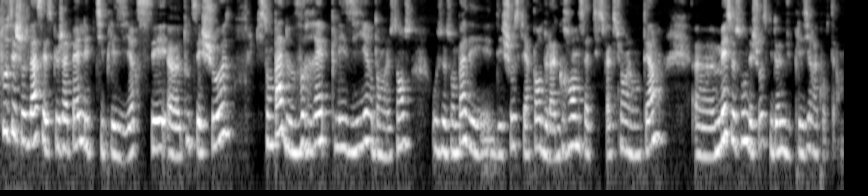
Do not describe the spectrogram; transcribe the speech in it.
toutes ces choses-là, c'est ce que j'appelle les petits plaisirs. C'est euh, toutes ces choses qui sont pas de vrais plaisirs dans le sens ou ce ne sont pas des, choses qui apportent de la grande satisfaction à long terme, euh, mais ce sont des choses qui donnent du plaisir à court terme.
